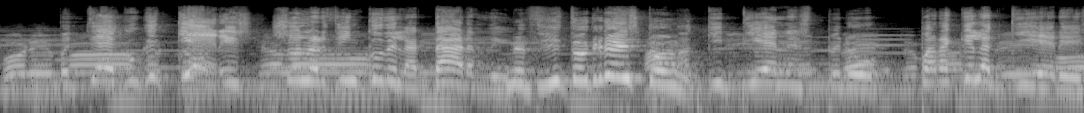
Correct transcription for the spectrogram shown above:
Pacheco, ¿qué quieres? Son las 5 de la tarde. Necesito redstone Aquí tienes, pero ¿para qué la quieres?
